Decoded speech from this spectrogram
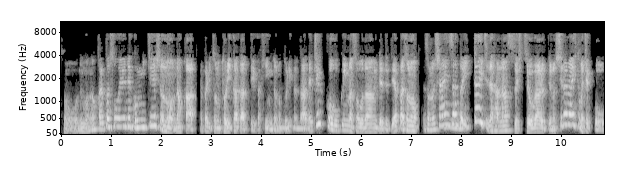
そう。でもなんかやっぱりそういうね、コミュニケーションのなんか、やっぱりその取り方っていうか頻度の取り方で、結構僕今相談受けてて、やっぱりその、その社員さんと1対1で話す必要があるっていうのを知らない人も結構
